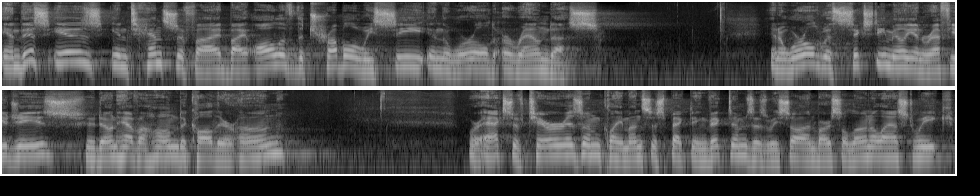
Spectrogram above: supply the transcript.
And this is intensified by all of the trouble we see in the world around us. In a world with 60 million refugees who don't have a home to call their own, where acts of terrorism claim unsuspecting victims, as we saw in Barcelona last week,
